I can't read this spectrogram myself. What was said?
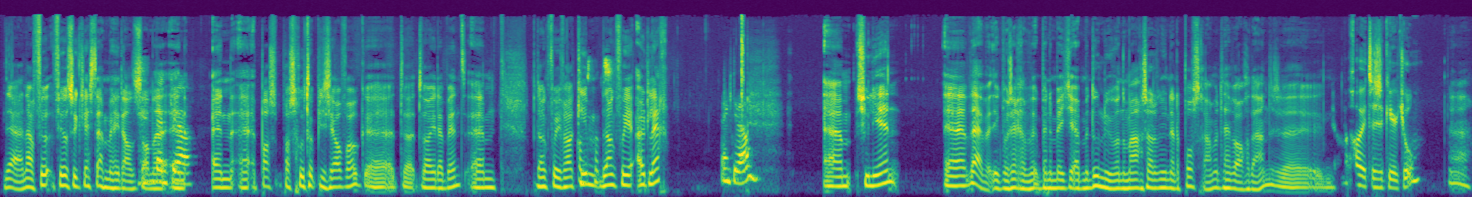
Ja, nou veel, veel succes daarmee dan, Sanne. Dankjewel. En, en pas, pas goed op jezelf ook, terwijl je daar bent. Um, bedankt voor je verhaal. Kim, bedankt voor je uitleg. Dankjewel. Um, Julien, uh, ik wil zeggen, ik ben een beetje uit mijn doen nu. Want normaal zouden we nu naar de post gaan, maar dat hebben we al gedaan. Dus, uh, ja, het eens een keertje om. Ja,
